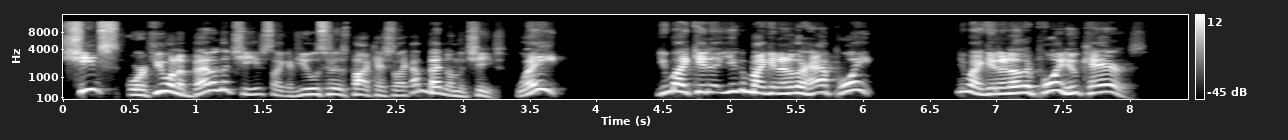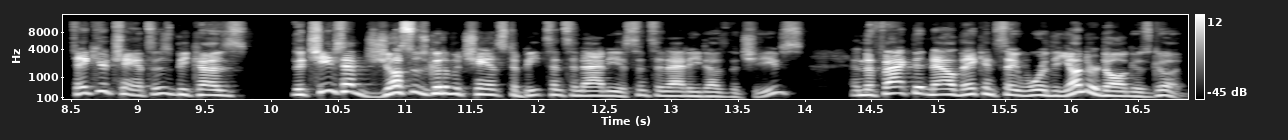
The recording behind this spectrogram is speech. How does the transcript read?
Chiefs, or if you want to bet on the Chiefs, like if you listen to this podcast, you're like, I'm betting on the Chiefs. Wait, you might get it. You might get another half point. You might get another point. Who cares? Take your chances because The Chiefs have just as good of a chance to beat Cincinnati as Cincinnati does the Chiefs. And the fact that now they can say we're the underdog is good.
